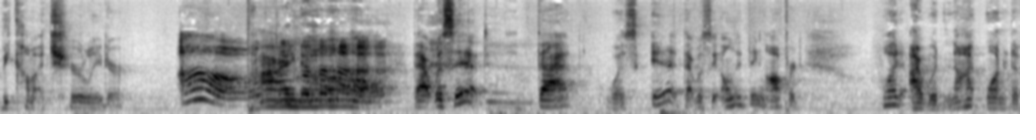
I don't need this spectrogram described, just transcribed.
become a cheerleader. oh. I know. that was it. That was it. That was the only thing offered. What I would not want to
